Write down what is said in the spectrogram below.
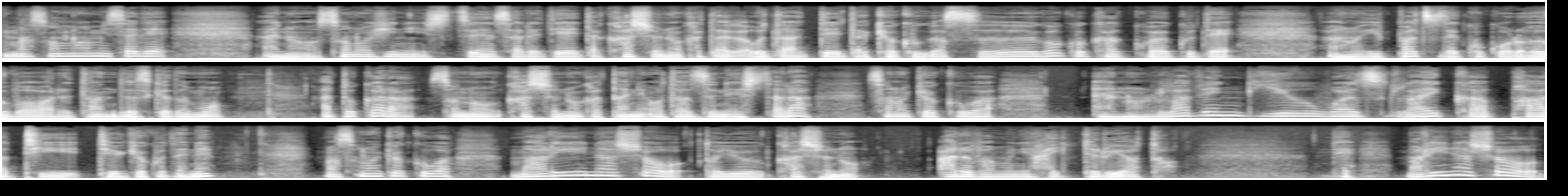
まあ、そのお店で、あの、その日に出演されていた歌手の方が歌っていた曲がすごくかっこよくて、あの、一発で心を奪われたんですけども、後からその歌手の方にお尋ねしたら、その曲は、あの、Loving You Was Like a Party っていう曲でね、まあ、その曲はマリーナ・ショーという歌手のアルバムに入ってるよと。で、マリーナ・ショーっ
